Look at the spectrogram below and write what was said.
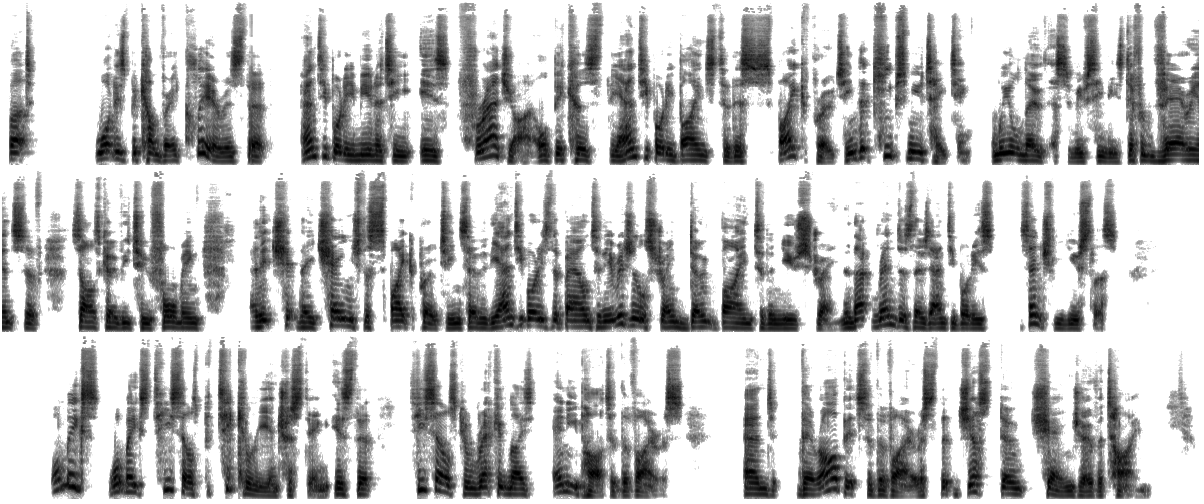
But what has become very clear is that antibody immunity is fragile because the antibody binds to this spike protein that keeps mutating. And we all know this, and we've seen these different variants of SARS CoV 2 forming and ch- they change the spike protein so that the antibodies that bound to the original strain don't bind to the new strain, and that renders those antibodies essentially useless. What makes what makes T cells particularly interesting is that T cells can recognize any part of the virus, and there are bits of the virus that just don't change over time,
